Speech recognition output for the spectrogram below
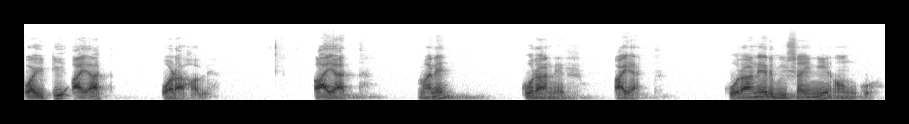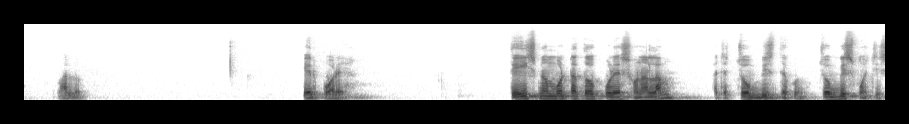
কয়টি আয়াত পড়া হবে? আয়াত মানে কোরআনের আয়াত। কোরআনের বিষয় নিয়ে অঙ্ক, ভালো? এরপরে, তেইশ নম্বরটা তো পড়ে শোনালাম। আচ্ছা চব্বিশ দেখুন, চব্বিশ পঁচিশ।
